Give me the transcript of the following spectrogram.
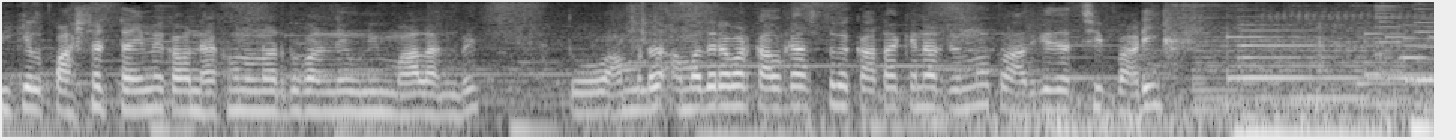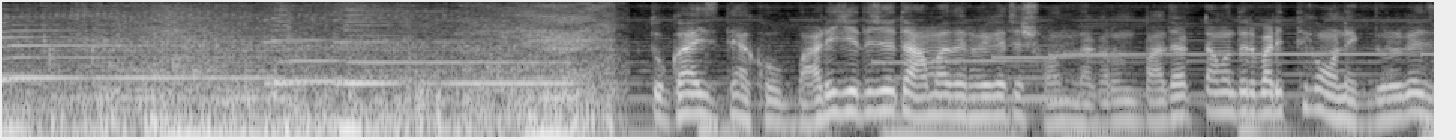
বিকেল পাঁচটার টাইমে কারণ এখন ওনার দোকানে উনি মাল আনবে। তো আমরা আমাদের আবার কালকে আসতে হবে কাটা কেনার জন্য। তো আজকে যাচ্ছি বাড়ি। তো গাইজ দেখো, বাড়ি যেতে যেতে আমাদের হয়ে গেছে সন্ধ্যা, কারণ বাজারটা আমাদের বাড়ি থেকে অনেক দূরে। গাইজ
